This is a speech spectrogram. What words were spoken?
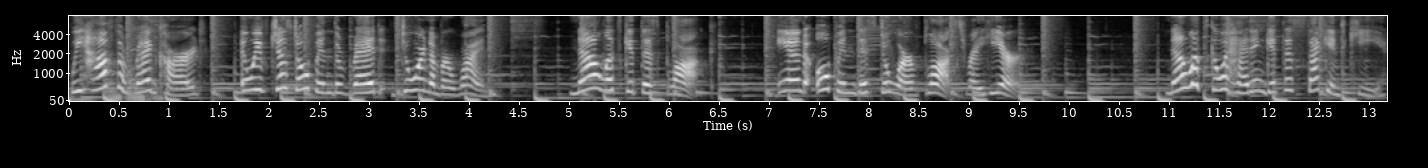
We have the red card, and we've just opened the red door number one. Now let's get this block and open this door of blocks right here. Now let's go ahead and get the second key.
